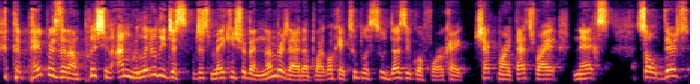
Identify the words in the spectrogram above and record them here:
the papers that I'm pushing, I'm literally just just making sure that numbers add up. Like, okay, two plus two does equal four. Okay, check mark, that's right. Next. So there's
